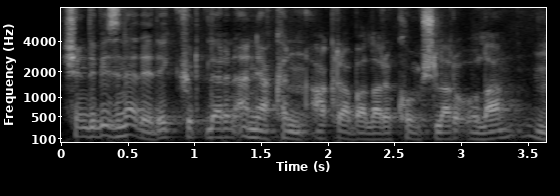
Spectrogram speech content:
Şimdi biz ne dedik? Kürtlerin en yakın akrabaları, komşuları olan hmm,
